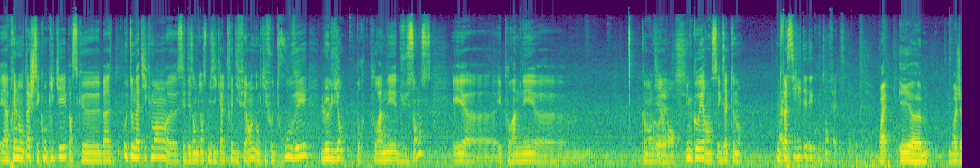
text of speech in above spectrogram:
et après le montage c'est compliqué parce que bah, automatiquement euh, c'est des ambiances musicales très différentes donc il faut trouver le lien pour, pour amener du sens et, euh, et pour amener euh, comment dire Cohérence. une cohérence exactement une Ouais. facilité d'écoute en fait Ouais. Et euh, moi, je,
